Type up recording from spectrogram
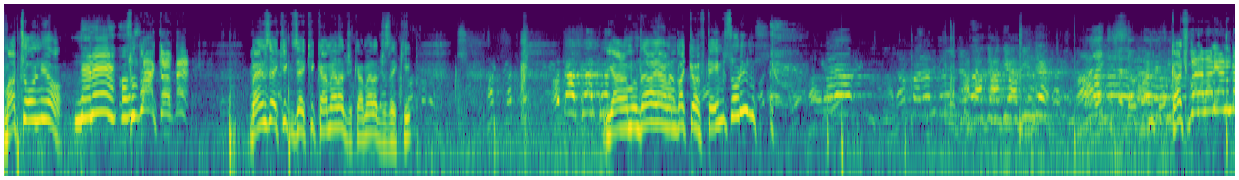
Maç oynuyor. Nene. o- Sus lan köfte. Ben Zeki, Zeki kameracı, kameracı Zeki. Yanımda yanımda köfteyi mi soruyorsunuz? Hadi hadi hadi ince. Kaç para var yanında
